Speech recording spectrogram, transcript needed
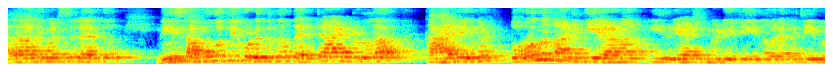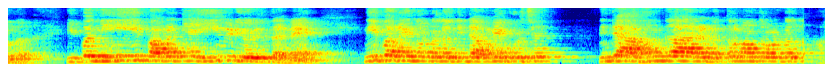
അതാദ്യം മനസ്സിലാക്കുക നീ സമൂഹത്തിൽ കൊടുക്കുന്ന തെറ്റായിട്ടുള്ള കാര്യങ്ങൾ തുറന്നു കാണിക്കുകയാണ് ഈ റിയാക്ഷൻ വീഡിയോ ചെയ്യുന്നവരൊക്കെ ചെയ്യുന്നത്. ഇപ്പൊ നീ ഈ പറഞ്ഞ ഈ വീഡിയോയിൽ തന്നെ നീ പറയുന്നുണ്ടല്ലോ നിന്റെ അമ്മയെ കുറിച്ച് നിന്റെ അഹങ്കാരം എത്രമാത്രം ഉണ്ടെന്ന്. ആ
